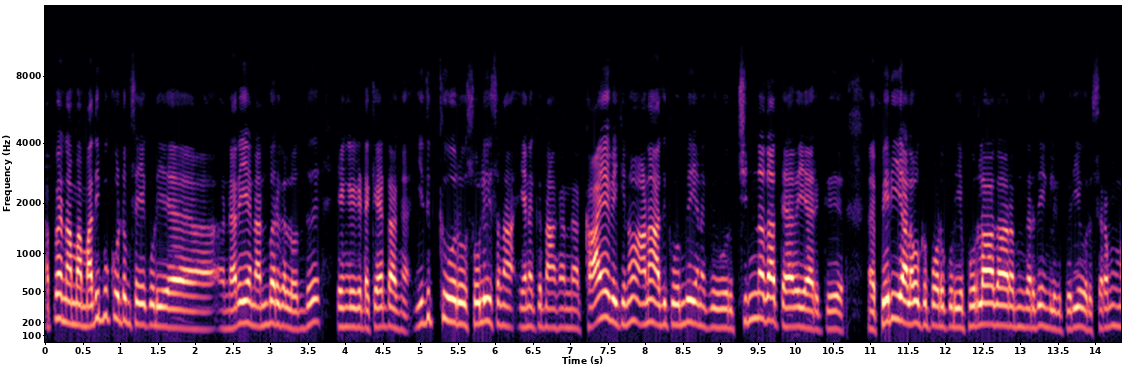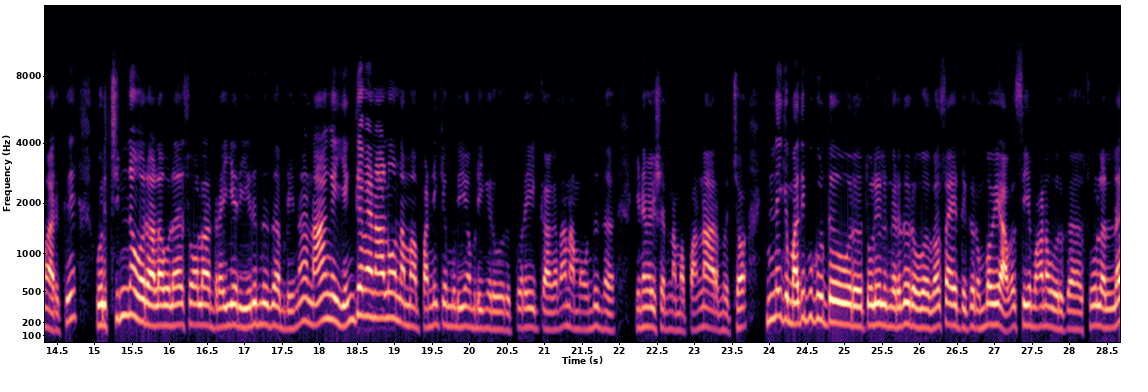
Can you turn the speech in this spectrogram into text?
அப்போ நம்ம மதிப்பு கூட்டம் செய்யக்கூடிய நிறைய நண்பர்கள் வந்து எங்ககிட்ட கேட்டாங்க இதுக்கு ஒரு சொல்யூஷனாக எனக்கு நாங்கள் காய வைக்கணும். ஆனால் அதுக்கு வந்து எனக்கு ஒரு சின்னதாக தேவையாக இருக்குது பெரிய அளவுக்கு போடக்கூடிய பொருளாதாரம்ங்கிறது எங்களுக்கு பெரிய ஒரு சிரமமாக இருக்குது ஒரு சின்ன ஒரு அளவில் சோலார் ட்ரையர் இருந்தது அப்படின்னா நாங்கள் எங்கே வேணாலும் நம்ம பண்ணிக்க முடியும் அப்படிங்கிற ஒரு துறைக்காக தான் நம்ம வந்து இந்த இனோவேஷன் நம்ம பண்ண ஆரம்பித்தோம் இன்றைக்கி மதிப்பு கூட்டு ஒரு தொழிலுங்கிறது ஒரு விவசாயத்துக்கு ரொம்பவே அவசியமான ஒரு க சூழலில்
